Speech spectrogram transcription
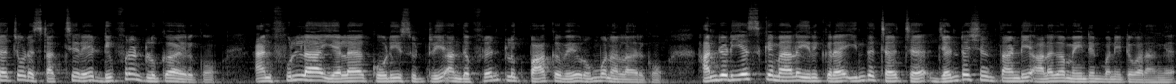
சர்ச்சோட ஸ்ட்ரக்சரே டிஃப்ரெண்ட் லுக்காக இருக்கும். அண்ட் ஃபுல்லாக இலை கொடி சுற்றி அந்த ஃப்ரண்ட் லுக் பார்க்கவே ரொம்ப நல்லா இருக்கும். ஹண்ட்ரட் இயர்ஸ்க்கு மேலே இருக்கிற இந்த சர்ச்சை ஜென்ரேஷன் தாண்டி அழகாக மெயின்டைன் பண்ணிட்டு வராங்க.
